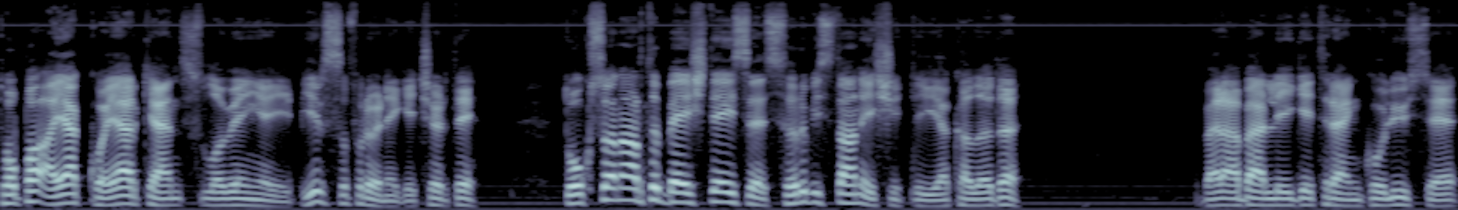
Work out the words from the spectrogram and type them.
topa ayak koyarken Slovenya'yı 1-0 öne geçirdi. 90 artı 5'te ise Sırbistan eşitliği yakaladı. Beraberliği getiren golü ise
